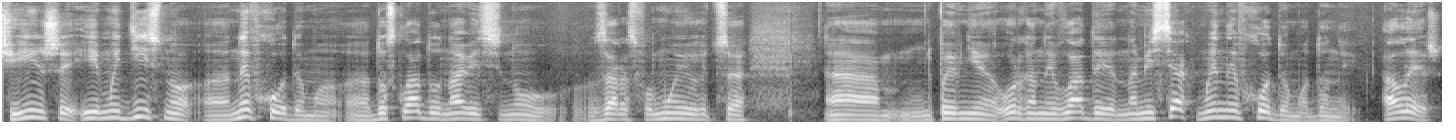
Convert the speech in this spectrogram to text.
чи інше, і ми дійсно е, не входимо е, до складу, навіть ну, зараз формуються е, певні органи влади на місцях, ми не входимо до них. Але ж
